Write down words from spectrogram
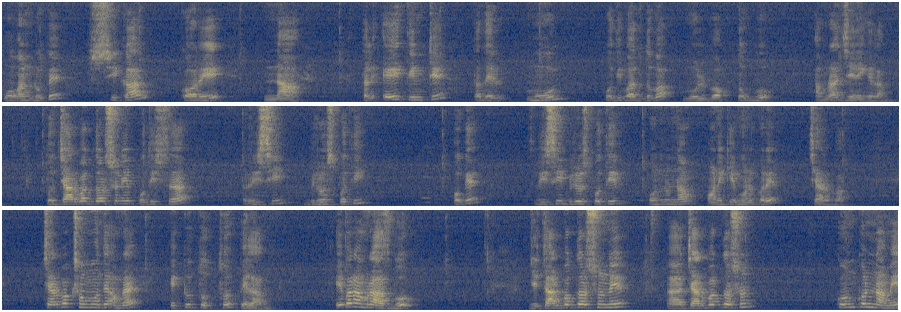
প্রমাণরূপে স্বীকার করে না। তাহলে এই তিনটে তাদের মূল প্রতিপাদ্য বা মূল বক্তব্য আমরা জেনে গেলাম। তো চারবাক দর্শনের প্রতিষ্ঠা ঋষি বৃহস্পতি, ওকে? ঋষি বৃহস্পতির অন্য নাম অনেকে মনে করে চারবাক চারবাক সম্বন্ধে আমরা একটু তথ্য পেলাম। এবার আমরা আসব যে চারবাক দর্শনের চারবাক দর্শন কোন কোন নামে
